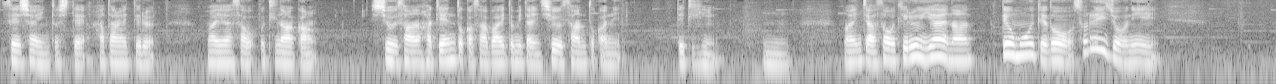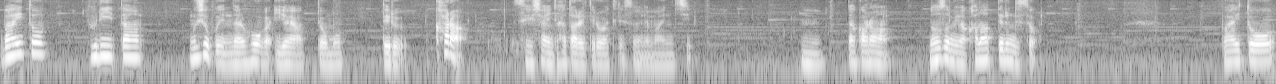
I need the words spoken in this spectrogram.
正社員として働いてる。毎朝起きなあかん。週3派遣とかさバイトみたいに週3とかにできひん、うん、毎日朝起きるん嫌やなって思うけどそれ以上にバイトフリーター無職になる方が嫌やって思ってるから正社員で働いてるわけですよね毎日、うん、だから望みは叶ってるんですよ。バイト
